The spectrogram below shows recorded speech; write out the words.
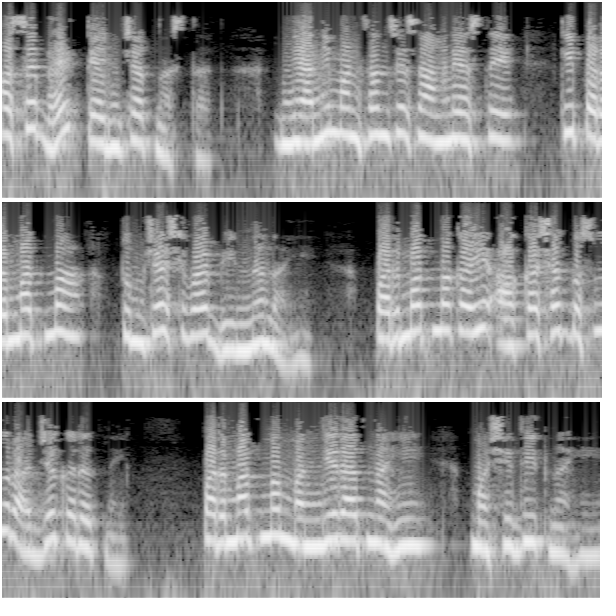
असे भेद त्यांच्यात नसतात. ज्ञानी माणसांचे सांगणे असते की परमात्मा तुमच्याशिवाय भिन्न नाही. परमात्मा काही आकाशात बसून राज्य करत नाही. परमात्मा मंदिरात नाही मशिदीत नाही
